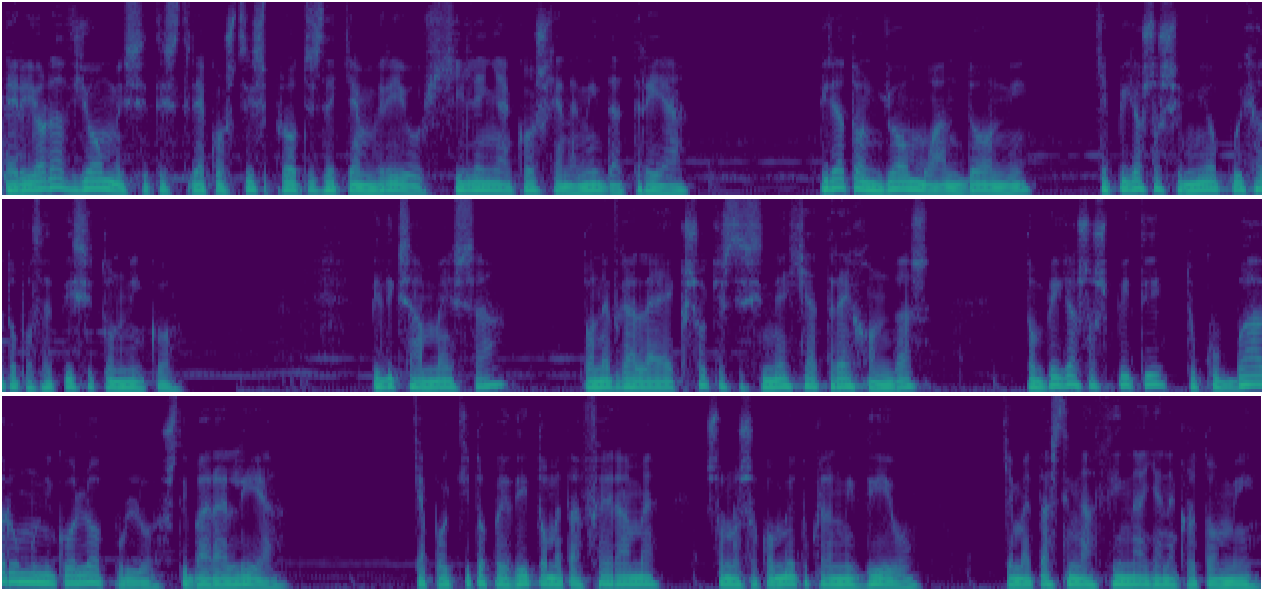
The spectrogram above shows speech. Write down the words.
Περί ώρα 2.30 της 31ης Δεκεμβρίου 1993 πήρα τον γιο μου Αντώνη και πήγα στο σημείο που είχα τοποθετήσει τον Νίκο. Πήδηξα μέσα, τον έβγαλα έξω και στη συνέχεια τρέχοντας τον πήγα στο σπίτι του κουμπάρου μου Νικολόπουλου στην παραλία και από εκεί το παιδί το μεταφέραμε στο νοσοκομείο του Κρανιδίου και μετά στην Αθήνα για νεκροτομή.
